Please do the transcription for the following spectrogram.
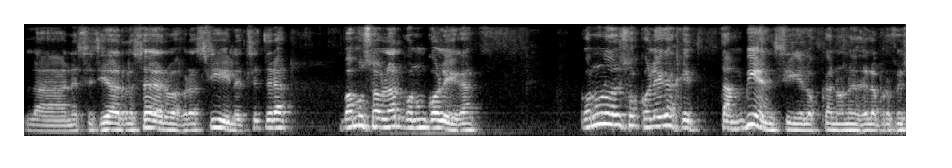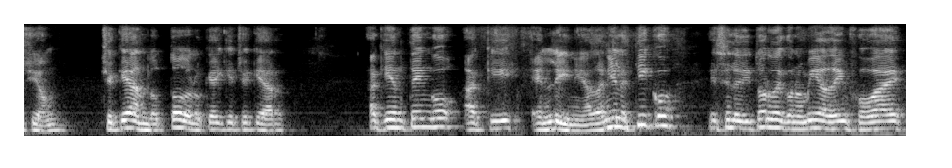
la necesidad de reservas, Brasil, etcétera, vamos a hablar con un colega, con uno de esos colegas que también sigue los cánones de la profesión, chequeando todo lo que hay que chequear, a quien tengo aquí en línea. Daniel Estico es el editor de economía de Infobae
